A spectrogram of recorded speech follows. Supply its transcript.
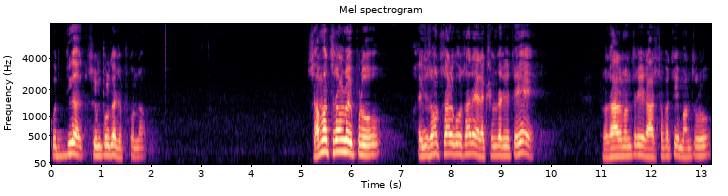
కొద్దిగా సింపుల్గా చెప్పుకుందాం. సంవత్సరంలో ఇప్పుడు ఐదు సంవత్సరాలకు ఒకసారి ఎలక్షన్ జరిగితే ప్రధానమంత్రి రాష్ట్రపతి మంత్రులు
